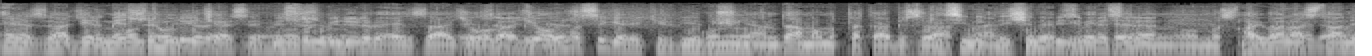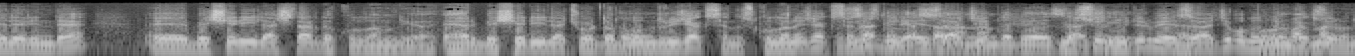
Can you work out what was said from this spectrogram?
en azından bir mesul müdür- içerisinde mesul müdür eczacı olabilir. olması gerekir diye Onun düşünüyorum. yanında ama mutlaka bir ziraat Kesinlikle. Şimdi bizim mesela hayvan hastanelerinde e, beşeri ilaçlar da kullanılıyor. Eğer beşeri ilaç orada bulunduracaksanız, kullanacaksanız Zaten bir eczacı, bir eczacıyı, mesul müdür ve evet, eczacı bulundurmak, bulundurmak zorundasınız.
